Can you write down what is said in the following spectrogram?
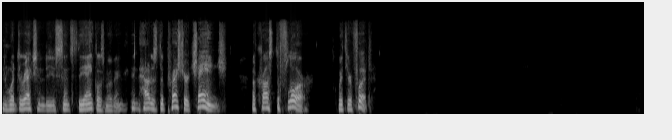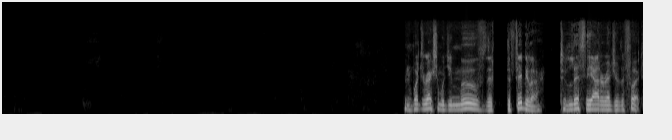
In what direction do you sense the ankles moving? And how does the pressure change across the floor with your foot? In what direction would you move the, the fibula to lift the outer edge of the foot?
